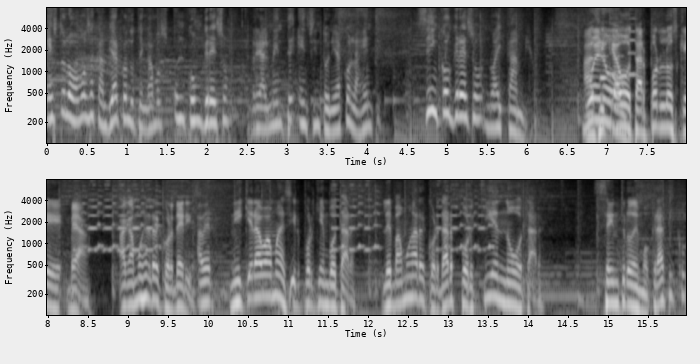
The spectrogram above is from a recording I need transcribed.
Esto lo vamos a cambiar cuando tengamos un Congreso realmente en sintonía con la gente. Sin Congreso no hay cambio. Bueno. Así que a votar por los que, vean, hagamos el recorderis. A ver, Ni siquiera vamos a decir por quién votar. Les vamos a recordar por quién no votar. Centro Democrático,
